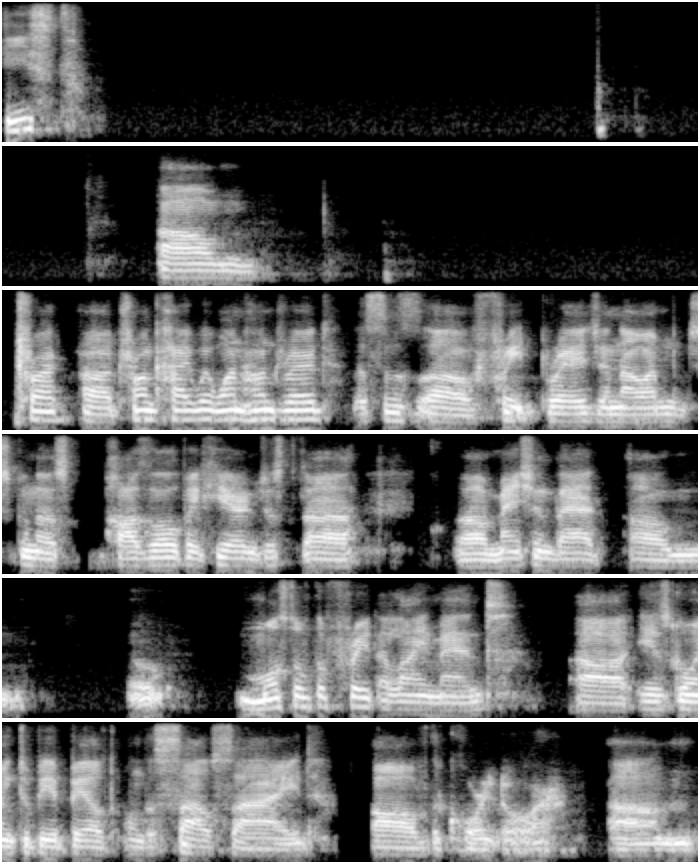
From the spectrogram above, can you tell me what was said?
east. Um, truck, uh, trunk highway 100. This is a freight bridge, and now I'm just gonna pause a little bit here and just uh, uh, mention that um, uh, most of the freight alignment uh, is going to be built on the south side of the corridor. Um,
